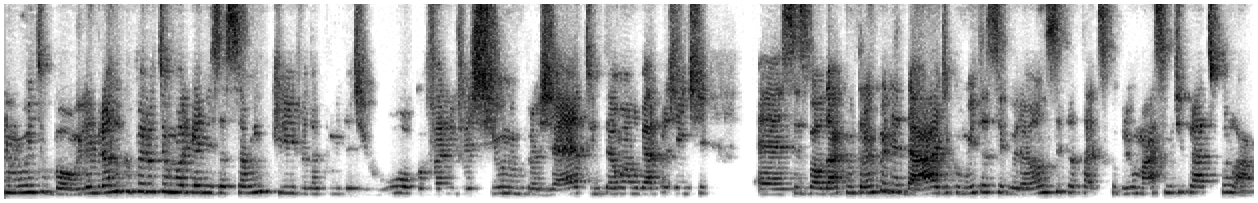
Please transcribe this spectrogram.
É muito bom. E lembrando que o Peru tem uma organização incrível da comida de rua, o governo investiu num projeto, então é um lugar para a gente é, se esbaldar com tranquilidade, com muita segurança e tentar descobrir o máximo de pratos por lá.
